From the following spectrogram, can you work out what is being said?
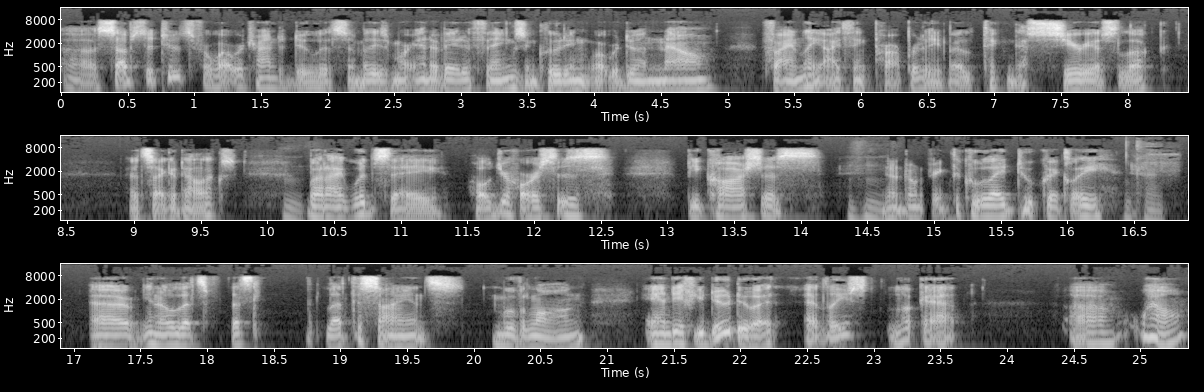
uh, substitutes for what we're trying to do with some of these more innovative things, including what we're doing now, finally, I think properly, by taking a serious look at psychedelics. But I would say hold your horses, be cautious, you know, don't drink the Kool Aid too quickly. Okay. Uh, you know, let's let's let the science move along, and if you do do it, at least look at, uh, well,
